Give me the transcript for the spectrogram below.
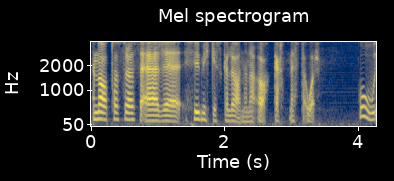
En avtalsrörelse är eh, hur mycket ska lönerna öka nästa år? Oh.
